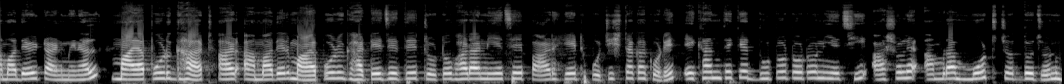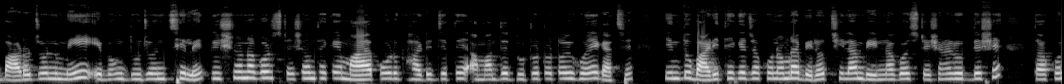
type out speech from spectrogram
আমাদের টার্মিনাল মায়াপুর ঘাট আর আমাদের মায়াপুর ঘাটে যেতে টোটো ভাড়া নিয়েছে পার হেড পঁচিশ টাকা করে। এখান থেকে দুটো টোটো নিয়েছি। আসলে আমরা মোট চোদ্দ জন, বারো জন মেয়ে এবং দুজন ছেলে কৃষ্ণনগর স্টেশন থেকে মায়াপুর ঘাট যেতে আমাদের দুটো টোটোই হয়ে গেছে। কিন্তু বাড়ি থেকে যখন আমরা বেরোচ্ছিলাম বীরনগর স্টেশনের উদ্দেশ্যে, তখন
